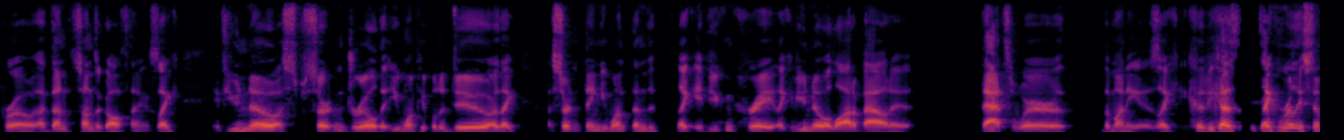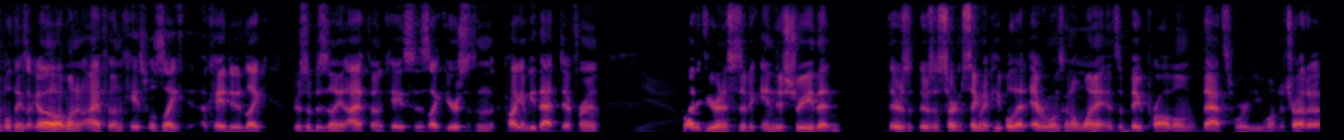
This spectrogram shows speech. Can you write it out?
pro, I've done tons of golf things. Like if you know a certain drill that you want people to do, or like a certain thing you want them to like, if you can create, like if you know a lot about it, that's where the money is. Like because because it's like really simple things like oh I want an iPhone case. Well, it's like okay, dude, like there's a bazillion iPhone cases. Like yours isn't probably gonna be that different. But if you're in a specific industry that there's there's a certain segment of people that everyone's going to want it and it's a big problem that's where you want to try to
